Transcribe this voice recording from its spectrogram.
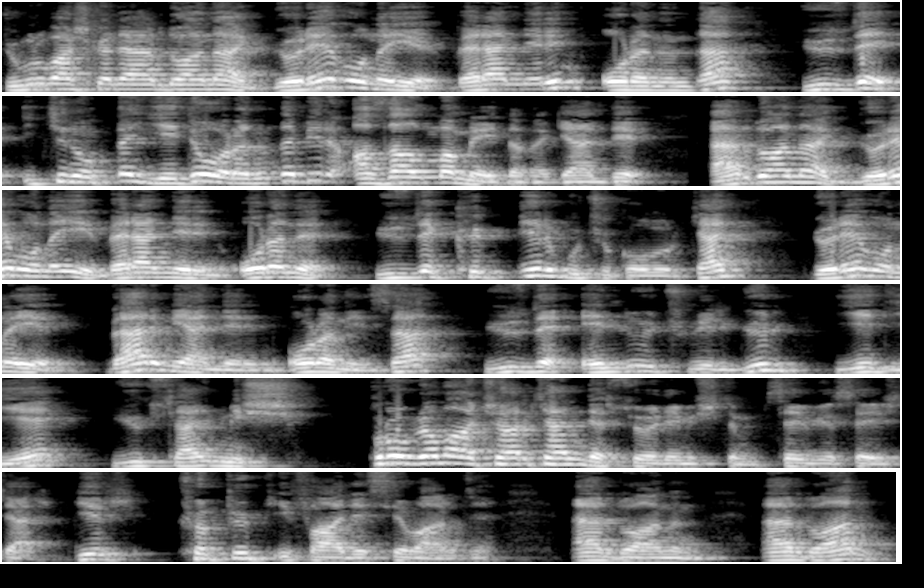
Cumhurbaşkanı Erdoğan'a görev onayı verenlerin oranında %2.7 oranında bir azalma meydana geldi. Erdoğan'a görev onayı verenlerin oranı %41,5 olurken görev onayı vermeyenlerin oranı ise %53,7'ye yükselmiş. Programı açarken de söylemiştim sevgili seyirciler. Bir köpük ifadesi vardı Erdoğan'ın. Erdoğan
